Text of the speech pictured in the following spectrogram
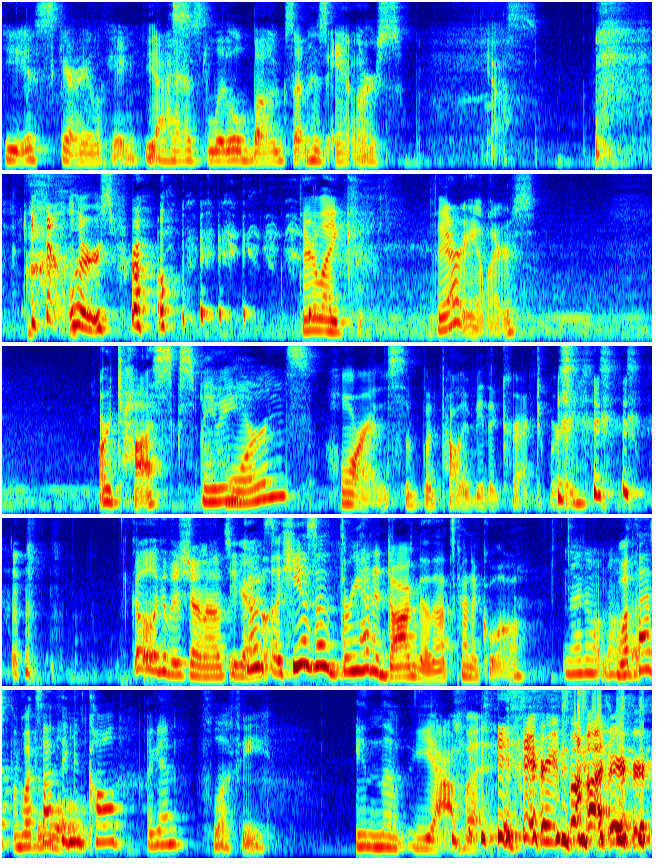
He is scary looking. Yes. He has little bugs on his antlers. Yes, antlers, bro. they're like they are antlers or tusks, maybe Horns? horns would probably be the correct word. Go look at the show notes, you guys. he has a three-headed dog though. That's kind of cool. I don't know. What if that's that? What's that cool. thing called again? Fluffy. In the yeah, but Harry Potter.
